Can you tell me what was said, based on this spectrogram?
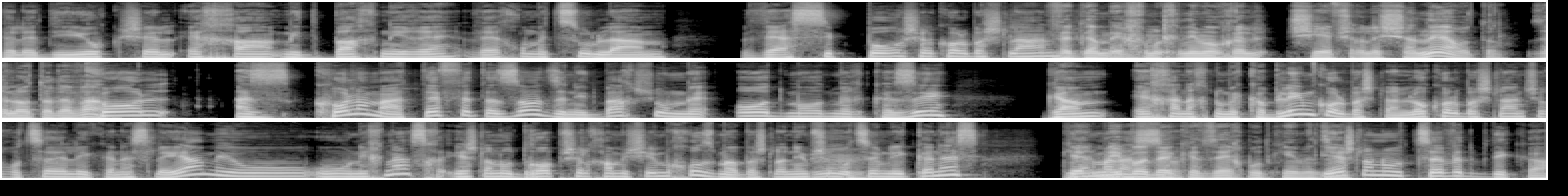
ולדיוק של איך המטבח נראה, ואיך הוא מצולם, והסיפור של כל בשלן. וגם איך מכינים אוכל שיהיה אפשר לשנע אותו, זה לא אותו דבר. כל, אז כל המעטפת הזאת זה נדבך שהוא מאוד מאוד מרכזי. גם איך אנחנו מקבלים כל בשלן, לא כל בשלן שרוצה להיכנס לימי, הוא, הוא נכנס, יש לנו דרופ של 50% מהבשלנים Mm. שרוצים להיכנס, כי אין מה מי לעשות. בודק את זה, איך בודקים את זה? יש לנו צוות בדיקה.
